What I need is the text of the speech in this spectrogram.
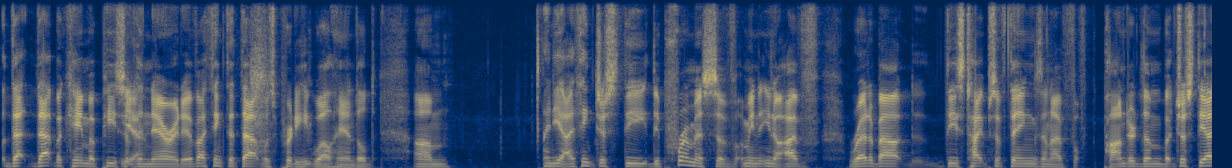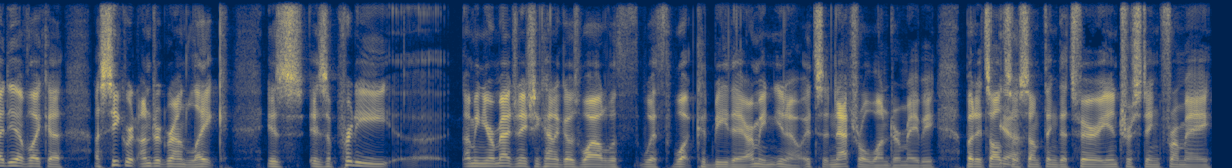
that that became a piece of the narrative. I think that that was pretty well handled. Um, and yeah, I think just the the premise of I mean, you know, I've read about these types of things and I've pondered them, but just the idea of like a, a secret underground lake is is a pretty uh, I mean, your imagination kind of goes wild with with what could be there. I mean, you know, it's a natural wonder maybe, but it's also Yeah. something that's very interesting from a,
